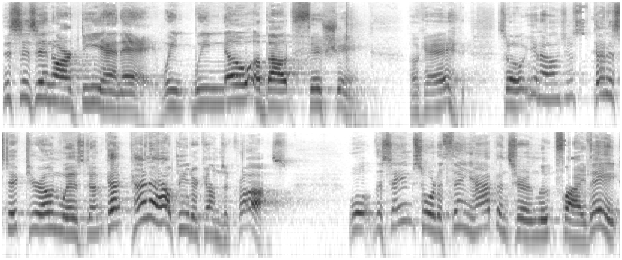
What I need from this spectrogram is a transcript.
This is in our DNA. We, we know about fishing, okay? So, you know, just kind of stick to your own wisdom, kind of how Peter comes across. Well, the same sort of thing happens here in Luke 5 8.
